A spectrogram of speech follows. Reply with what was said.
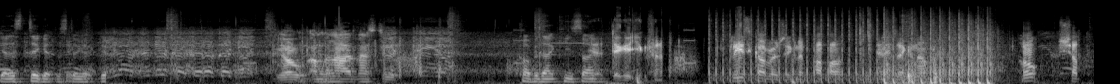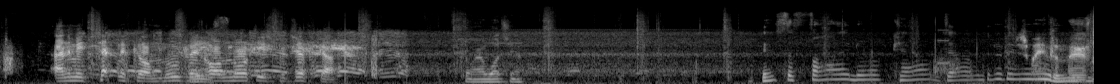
Yeah, let's dig it, let's dig it. Yo, I'm gonna advance to it. Copy that key side. Yeah, dig it. You can. Please cover us. You're gonna pop out any second now. Oh, shut. Enemy technical moving on northeast Petrivka. Don't worry, I'm watching you. It's the final countdown. Just waiting for movement.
